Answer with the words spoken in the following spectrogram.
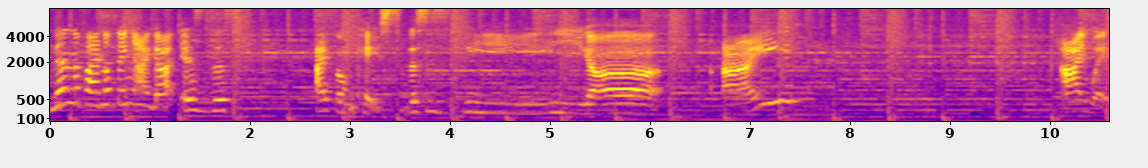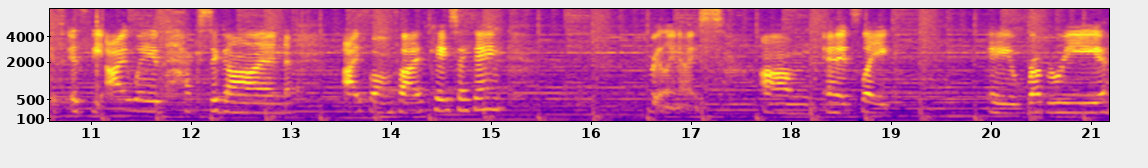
then the final thing I got is this iPhone case. This is the uh, i iWave. It's the iWave Hexagon iPhone 5 case, I think. It's really nice. Um, and it's like a rubbery,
